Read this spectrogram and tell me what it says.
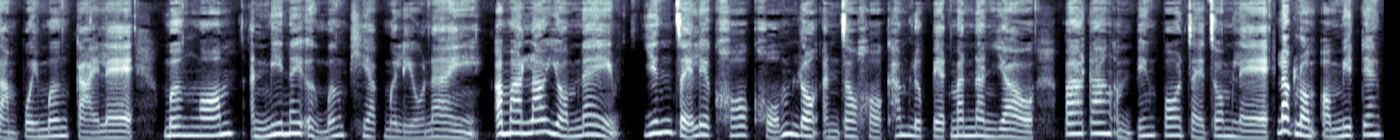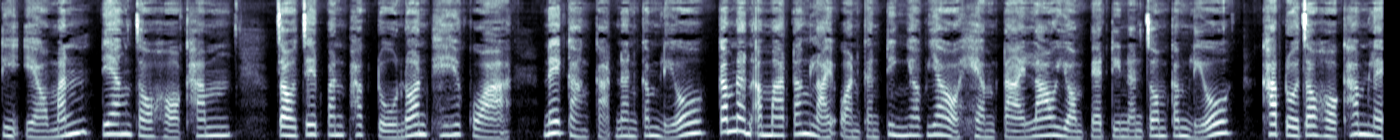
จำปวยเมืองกายแล เมืองง้อม อันมีในเอิ่งเมืองเพียกเมื่อเหลียวในอามาเล่ายอมใน ยินใจเลขคอขมลองอันเจ้าหอคำหรือเป็ดมันนันยาวป้าตั้งอ่ำเป้งป้อใจจอมแลลักลอมอมมีดเดียงตีเอวมันเดียงเจ้าหอคำเจ้าเจ็ดปันพักโตนอนเพกว่าในกลางกาดนันกำเหลียวกำนันอมาตั้งหลายอ่อนกันติ้งยับเย่าแหมตายเล่ายอมแปดตีนันจอมกำเหลียว ขับโดเจ้าหอค่ำและ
